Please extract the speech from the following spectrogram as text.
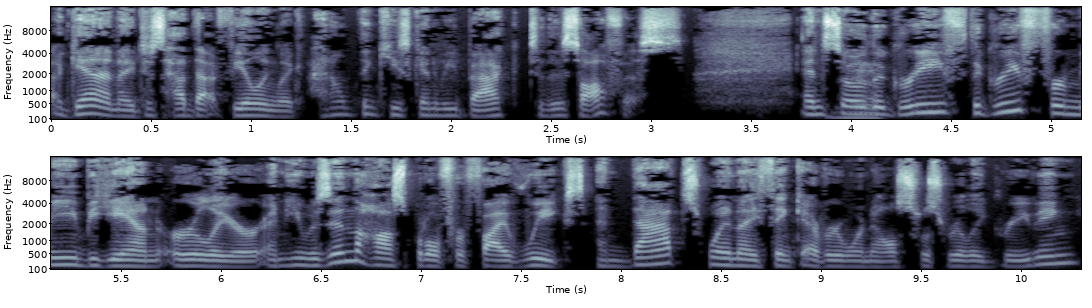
again i just had that feeling like i don't think he's going to be back to this office and so yeah. the grief the grief for me began earlier and he was in the hospital for 5 weeks and that's when i think everyone else was really grieving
